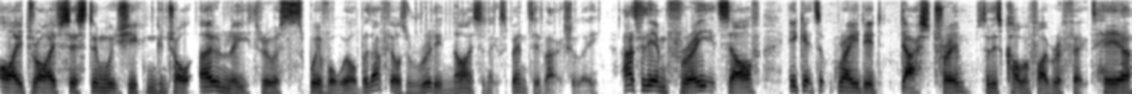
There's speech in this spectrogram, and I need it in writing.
iDrive system which you can control only through a swivel wheel, but that feels really nice and expensive actually. As for the M3 itself, it gets upgraded dash trim, so this carbon fibre effect here.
